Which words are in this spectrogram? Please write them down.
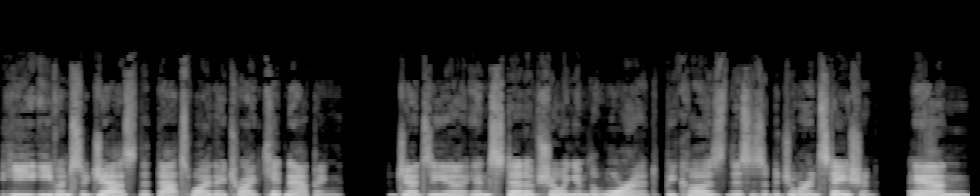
He even suggests that that's why they tried kidnapping Jadzia instead of showing him the warrant because this is a Bajoran station. And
